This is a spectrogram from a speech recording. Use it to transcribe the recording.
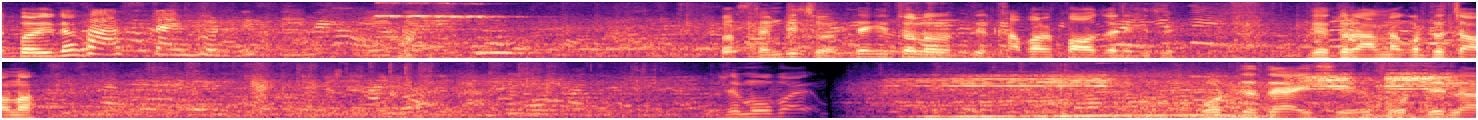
একবারই না? ফার্স্ট টাইম ভোট দিছি। ফার্স্ট টাইম দিছো? দেখি চলো খাবার পাওয়া যায় না কিছু। যেহেতু রান্না করতে চাও না। সে মোবাইল ভোট দিতে আইসে ভোট দিলা।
